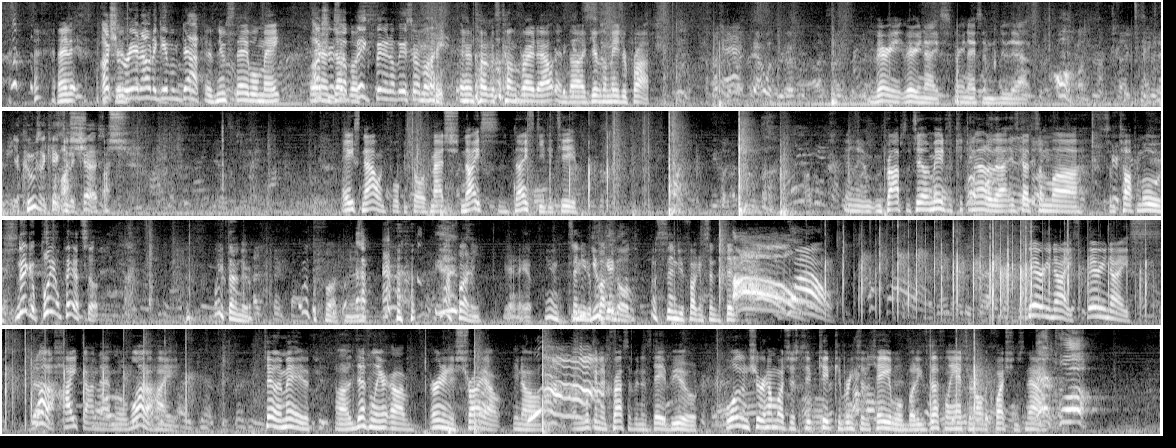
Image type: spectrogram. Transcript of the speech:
and it, Usher his, ran out and gave him death. his new stablemate, Aaron Usher's Douglas, a big fan of Ace Armani. Aaron Douglas comes right out and uh, gives him major props. Very, very nice. Very nice of him to do that. Yakuza kick to the chest. Ush. Ace now in full control of his match. Nice, nice DDT. And props to Taylor Made for kicking out of that. He's got some uh, some tough moves. Nigga, pull your pants up. Wait, Thunder. What the fuck, man? Not funny. Yeah, yeah. I'm gonna send you, You, to you fucking, giggled. I'm gonna send you fucking sensitivity. Oh! Wow! Very nice, very nice. A lot of height on that move, a lot of height. Taylor Made uh, definitely uh, earning his tryout, you know, and looking impressive in his debut. I wasn't sure how much this kid could bring to the table, but he's definitely answering all the questions now.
